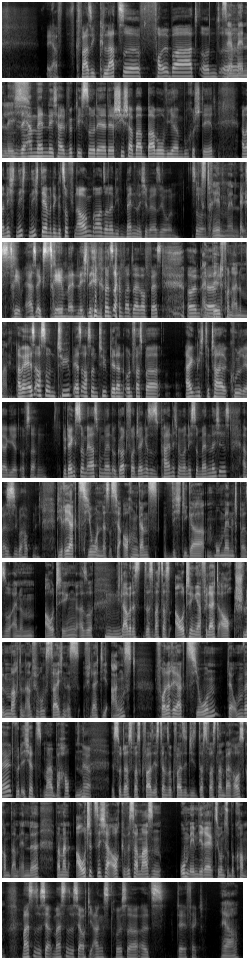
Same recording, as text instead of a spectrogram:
ja, quasi Klatze, Vollbart und sehr äh, männlich. Sehr männlich, halt wirklich so der, der Shisha-Bar-Babbo, wie er im Buche steht. Aber nicht, nicht, nicht der mit den gezupften Augenbrauen, sondern die männliche Version. So. Extrem männlich. Extrem, er ist extrem männlich, legen wir uns einfach darauf fest. Und, ein äh, Bild von einem Mann. Aber er ist auch so ein Typ, er ist auch so ein Typ, der dann unfassbar eigentlich total cool reagiert auf Sachen. Du denkst so im ersten Moment, oh Gott, vor Jengis ist es peinlich, wenn man nicht so männlich ist, aber es ist es überhaupt nicht. Die Reaktion, das ist ja auch ein ganz wichtiger Moment bei so einem Outing. Also mhm. ich glaube, dass das, was das Outing ja vielleicht auch schlimm macht, in Anführungszeichen, ist vielleicht die Angst, vor der Reaktion der Umwelt, würde ich jetzt mal behaupten. Ja. Ist so das, was quasi ist dann so quasi die, das, was dann bei rauskommt am Ende. Weil man outet sich ja auch gewissermaßen, um eben die Reaktion zu bekommen. Meistens ist ja, meistens ist ja auch die Angst größer als der Effekt. Ja.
